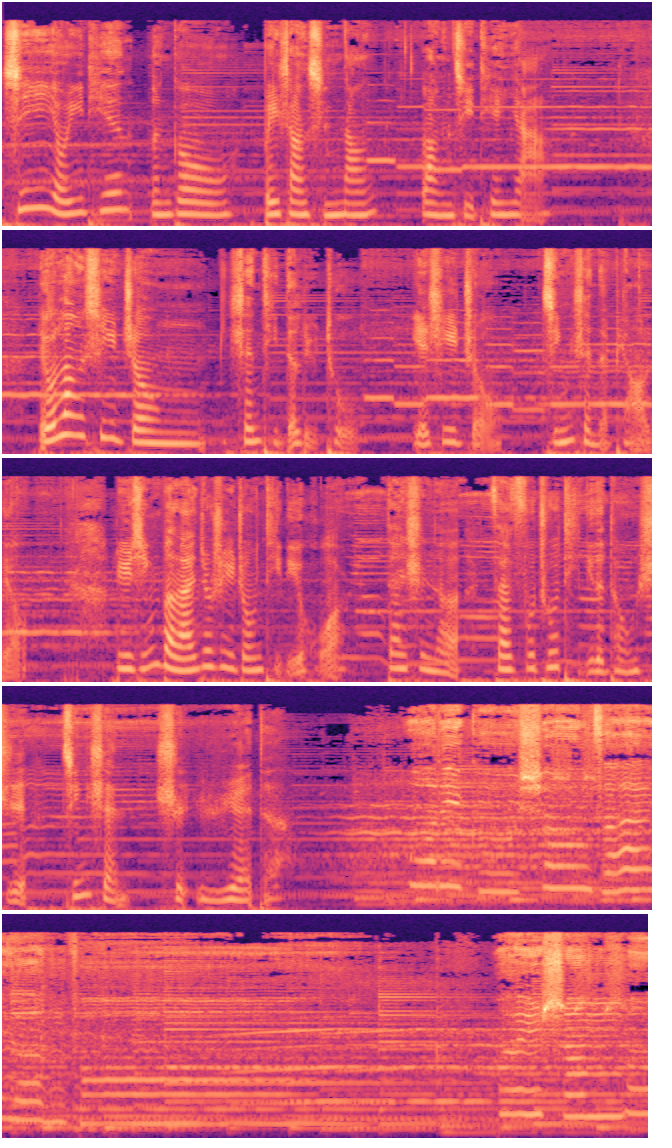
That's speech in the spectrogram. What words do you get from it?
希望有一天能够背上行囊。”浪迹天涯。流浪是一种身体的旅途，也是一种精神的漂流。旅行本来就是一种体力活，但是呢，在付出体力的同时，精神是愉悦的。我的故乡在远方，为什么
